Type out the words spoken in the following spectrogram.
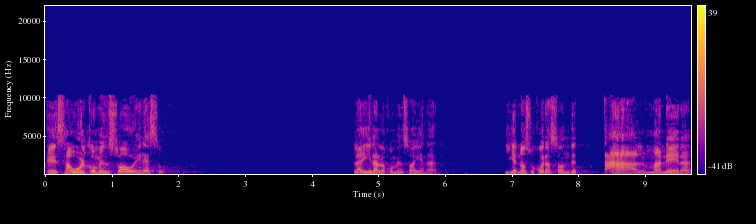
Eh, Saúl comenzó a oír eso. La ira lo comenzó a llenar y llenó su corazón de tal manera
